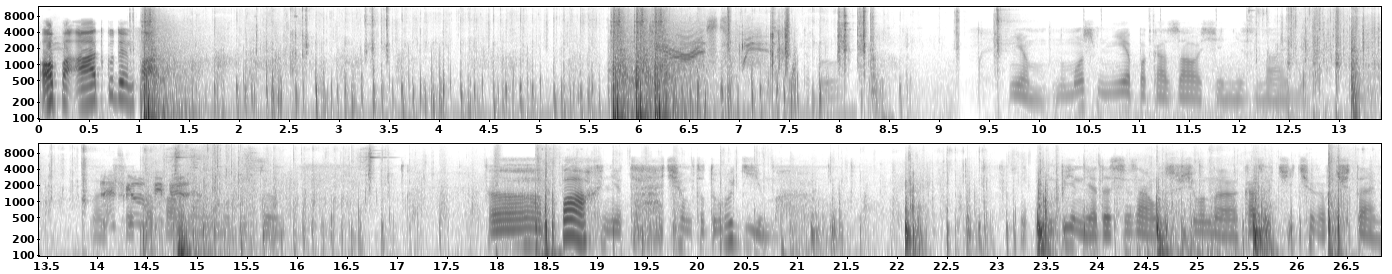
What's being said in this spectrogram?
Опа, а откуда инфа? Это было? Не, ну может мне показалось, я не знаю. Э, а, пахнет чем-то другим. Блин, я даже не знаю, лучше всего наказывать читеров читаем.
